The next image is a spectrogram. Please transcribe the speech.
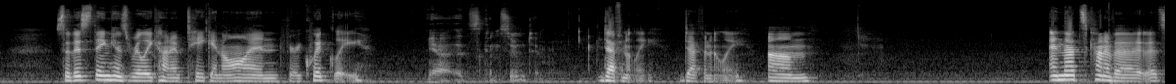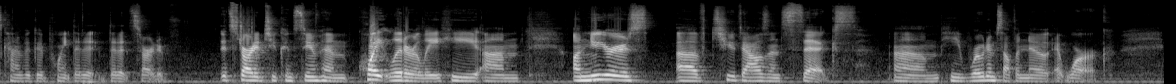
So this thing has really kind of taken on very quickly. Yeah, it's consumed him. Definitely, definitely. Um, and that's kind of a that's kind of a good point that it that it started it started to consume him quite literally. He um, on New Year's of 2006, um, he wrote himself a note at work.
